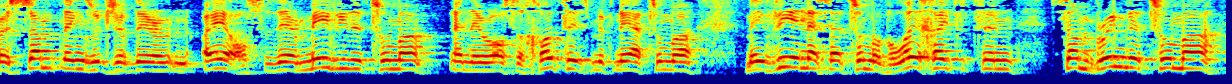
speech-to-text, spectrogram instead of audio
are some things which if they're an ohel, so they're maybe the tuma, and they're also chotzitz mifnei atuma. Some bring the tuma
